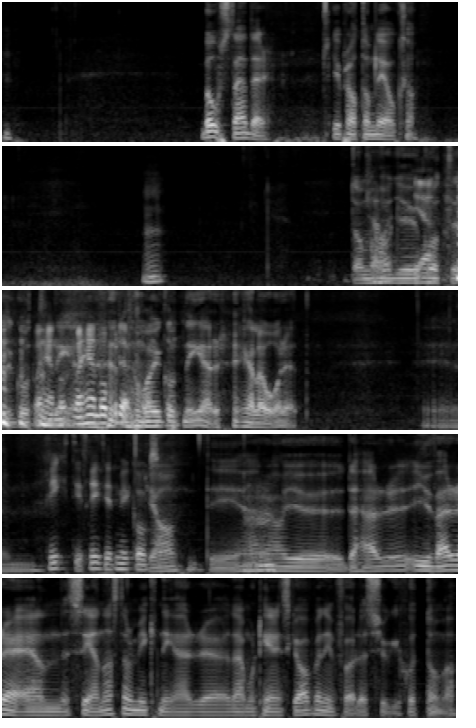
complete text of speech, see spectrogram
Bostäder. Ska vi prata om det också? Mm. De har ju Ja. gått, gått Vad händer- ner. vad händer på den De har ju gått ner hela året. Ehm, Riktigt, riktigt mycket också. Ja, det här, Mm. har ju, det här är ju värre än senast när de gick ner eh, när amorteringskraven infördes 2017 va?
